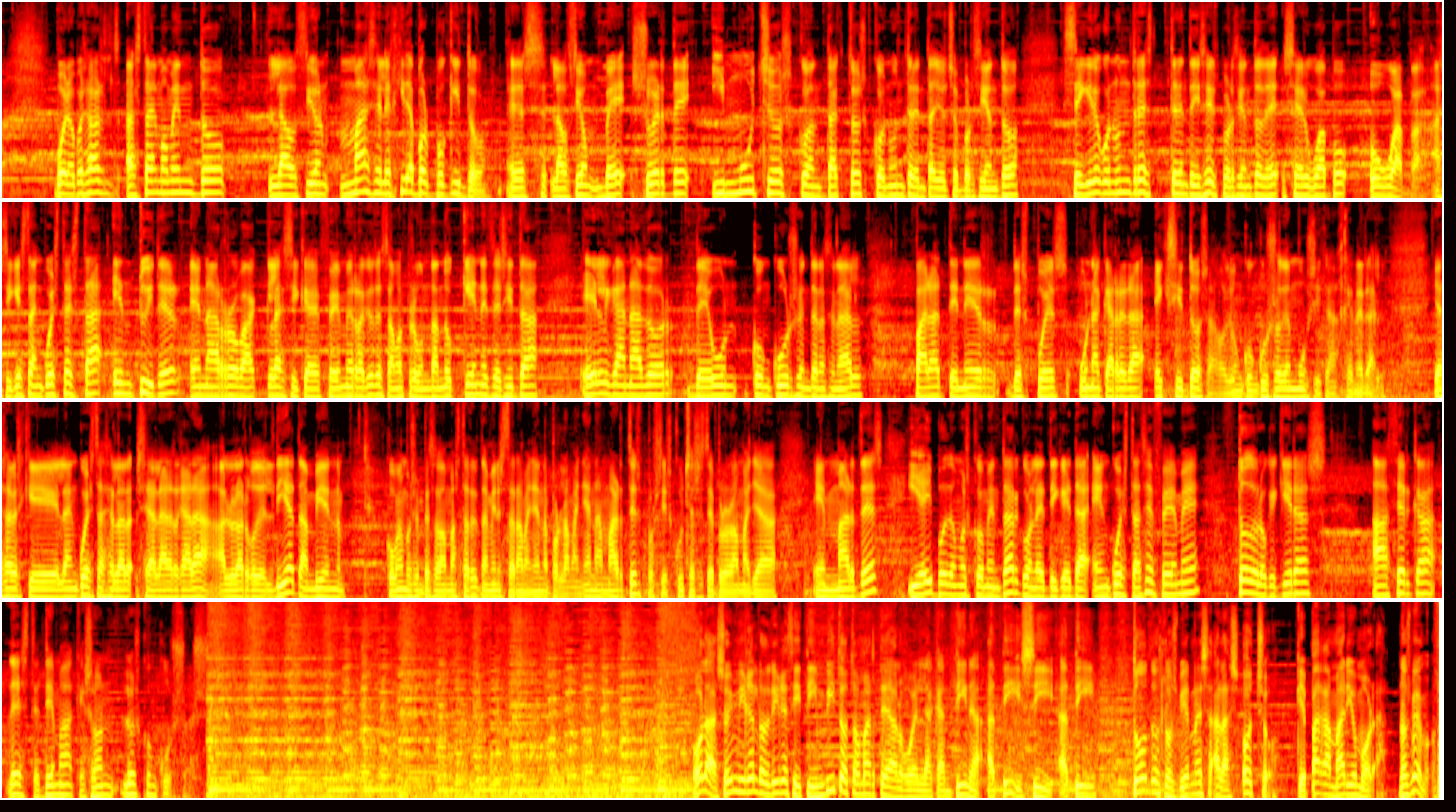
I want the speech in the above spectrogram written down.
Bueno, pues hasta el momento la opción más elegida por poquito es la opción B, suerte y muchos contactos con un 38%, seguido con un 36% de ser guapo o guapa. Así que esta encuesta está en Twitter, en arroba clásica FM Radio. Te estamos preguntando qué necesita el ganador de un concurso internacional para tener después una carrera exitosa o de un concurso de música en general. Ya sabes que la encuesta se alargará a lo largo del día. También, como hemos empezado más tarde, también estará mañana por la mañana, martes, por si escuchas este programa ya en martes. Y ahí podemos comentar con la etiqueta encuesta CFM todo lo que quieras acerca de este tema que son los concursos. Hola, soy Miguel Rodríguez y te invito a tomarte algo en la cantina, a ti, sí, a ti, todos los viernes a las 8, que paga Mario Mora. Nos vemos.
